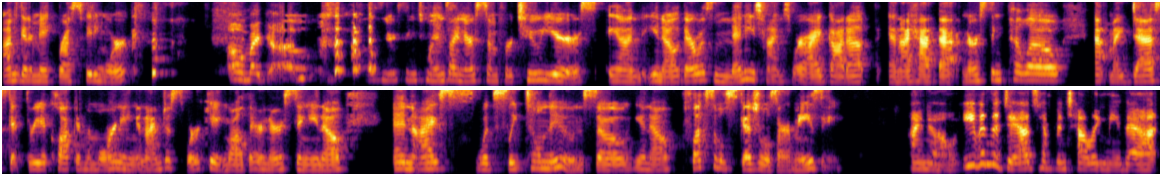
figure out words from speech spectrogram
I'm going to make breastfeeding work. oh my God. Um, I was nursing twins. I nursed them for two years. And, you know, there was many times where I got up and I had that nursing pillow at my desk at three o'clock in the morning and I'm just working while they're nursing, you know, and I would sleep till noon. So, you know, flexible schedules are amazing. I know. Even the dads have been telling me that,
